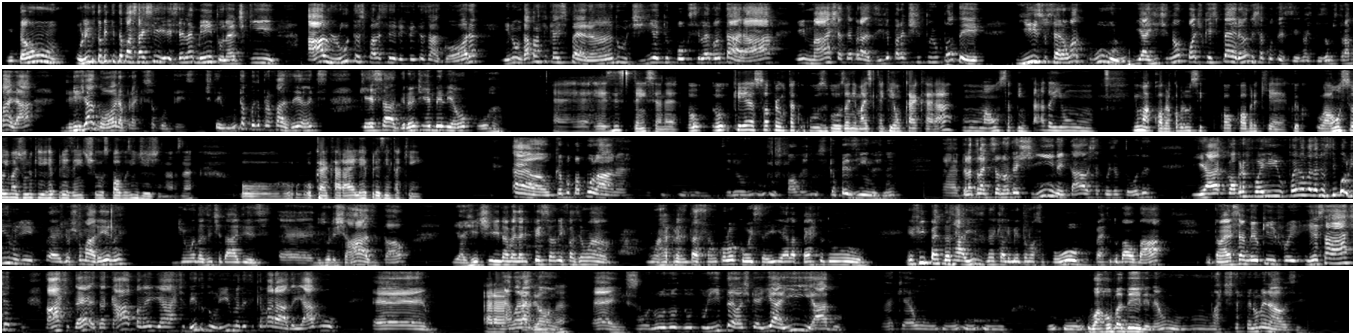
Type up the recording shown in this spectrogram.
Então, o livro também tenta passar esse, esse elemento, né, de que há lutas para serem feitas agora e não dá para ficar esperando o dia que o povo se levantará em marcha até Brasília para destituir o poder. E isso será um acúmulo e a gente não pode ficar esperando isso acontecer. Nós precisamos trabalhar desde agora para que isso aconteça. A gente tem muita coisa para fazer antes que essa grande rebelião ocorra. É, é resistência, né? Eu, eu queria só perguntar os, os animais que tem aqui: um carcará, uma onça pintada e um e uma cobra. A cobra eu não sei qual cobra que é. A onça eu imagino que represente os povos indígenas, né? O, o carcará ele representa quem? É, o campo popular, né? Seriam os povos dos campesinos, né? É, pela tradição nordestina e tal, essa coisa toda. E a cobra foi, foi na verdade, um simbolismo de, é, de Oxumaré, né? De uma das entidades é, dos orixás e tal. E a gente, na verdade, pensando em fazer uma, uma representação, colocou isso aí, ela perto do. Enfim, perto das raízes, né? Que alimentam o nosso povo, perto do baobá. Então essa é meio que foi. E essa arte, a arte de, da capa, né? E a arte dentro do livro é desse camarada, Iago. É, Ara, Iago Aragão, né? É, isso. No, no, no, Twitter eu acho que é Iaí Iago, né? Que é o, o, o, o, o, o arroba dele, né? Um, um, artista fenomenal, assim.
